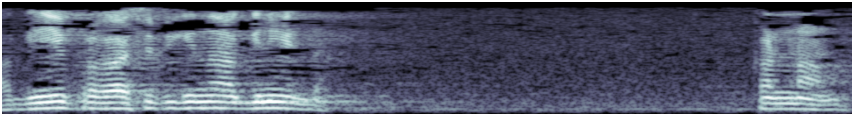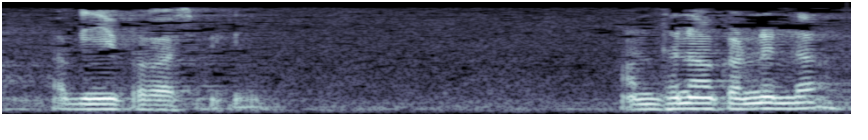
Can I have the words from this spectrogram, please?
അഗ്നിയെ പ്രകാശിപ്പിക്കുന്ന അഗ്നിയല്ല. കണ്ണാണ്. അഗ്നിയെ പ്രകാശിപ്പിക്കുന്നത് അന്ധനാ കണ്ണില്ല.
